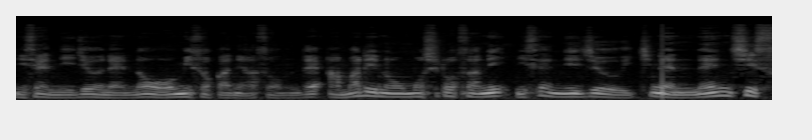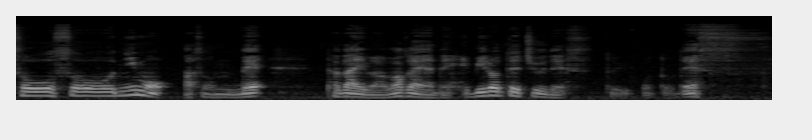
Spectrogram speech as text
2020年の大晦日に遊んで、あまりの面白さに2021年年始早々にも遊んで、ただいま我が家でヘビロテ中です。ということです。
